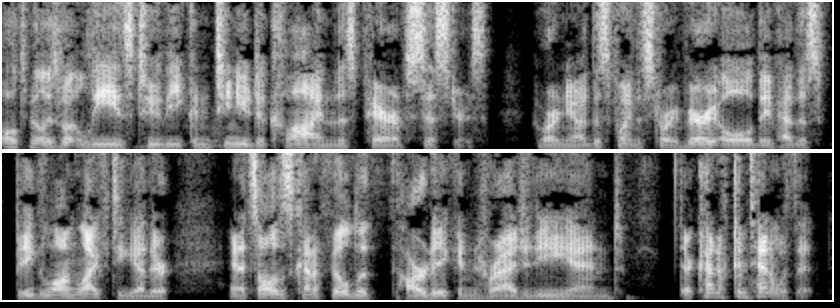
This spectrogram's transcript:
ultimately is what leads to the continued decline of this pair of sisters who are, you know, at this point in the story, very old. They've had this big, long life together, and it's all just kind of filled with heartache and tragedy, and they're kind of content with it.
